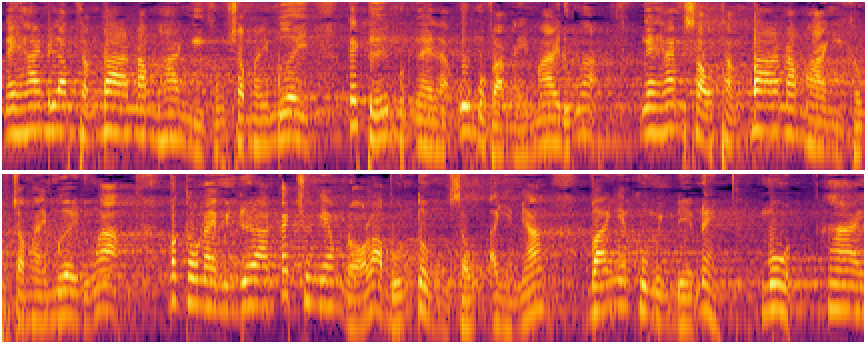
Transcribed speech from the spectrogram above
Ngày 25 tháng 3 năm 2020 Cách tới một ngày là u một và ngày mai đúng không ạ? Ngày 26 tháng 3 năm 2020 đúng không ạ? Và câu này mình đưa ra cách cho anh em đó là 4 tuần sống anh em nhá. Và anh em cùng mình đếm này. 1, 2,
